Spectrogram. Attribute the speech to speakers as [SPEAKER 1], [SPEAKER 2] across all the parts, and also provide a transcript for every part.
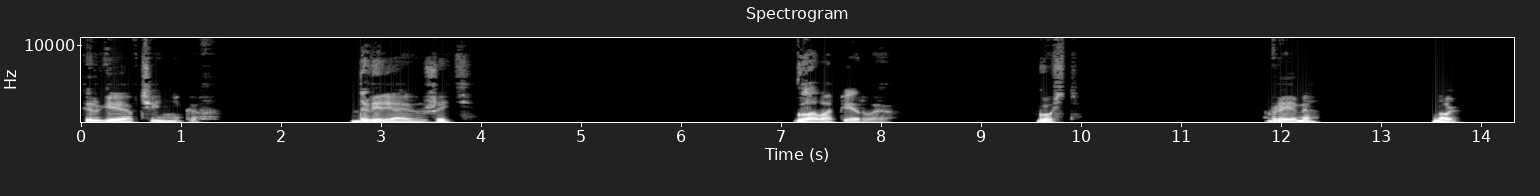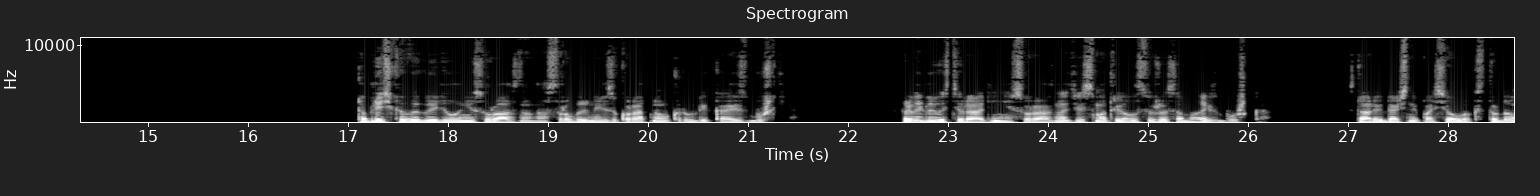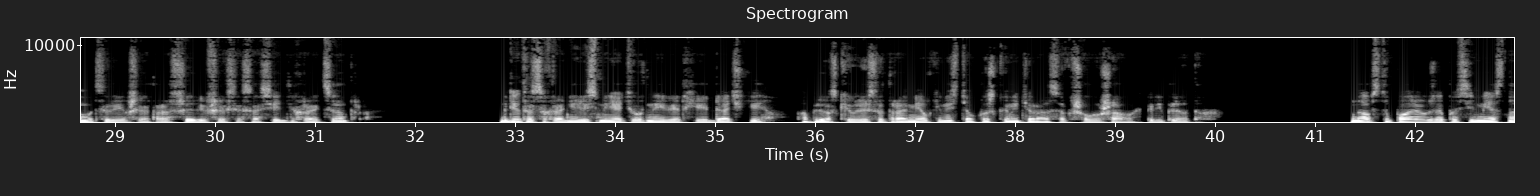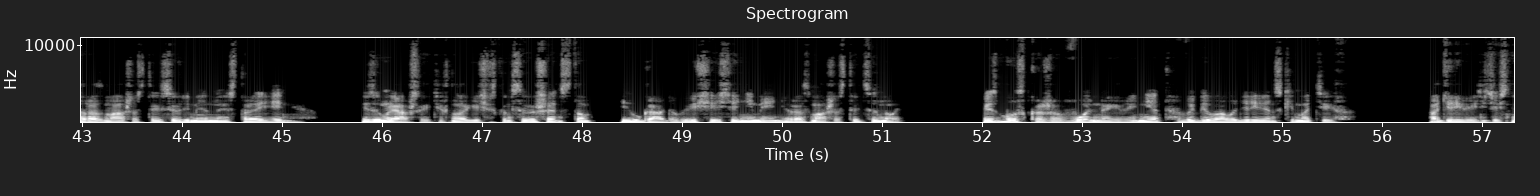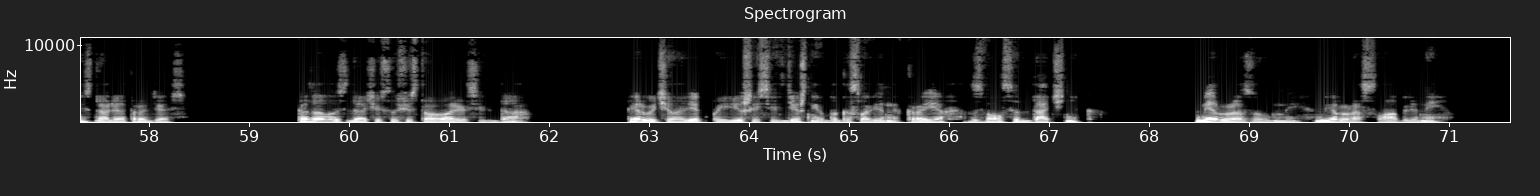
[SPEAKER 1] Сергей Овчинников. Доверяю жить. Глава первая. Гость. Время. Ноль. Табличка выглядела несуразно на срубленной из аккуратного кругляка избушки. Справедливости ради, несуразно здесь смотрелась уже сама избушка. Старый дачный поселок, с трудом уцелевший от расширившихся соседних райцентров. Где-то сохранились миниатюрные ветхие дачки, поблескивали с утра мелкими стеклышками террасок в шелушавых переплетах. Но вступали уже повсеместно размашистые современные строения, изумлявшие технологическим совершенством и угадывающиеся не менее размашистой ценой. Избушка же, вольно или нет, выбивала деревенский мотив — а деревень здесь не знали отродясь. Казалось, дачи существовали всегда. Первый человек, появившийся в здешних благословенных краях, звался дачник. В меру разумный, в меру расслабленный,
